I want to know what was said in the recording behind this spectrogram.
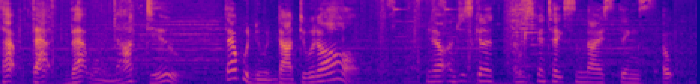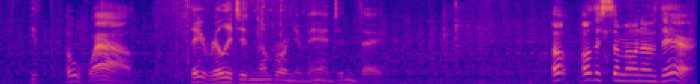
That that that will not do. That would not do at all. You know, I'm just gonna I'm just gonna take some nice things. Oh, you, oh wow, they really did a number on your man, didn't they? Oh oh, there's someone over there.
